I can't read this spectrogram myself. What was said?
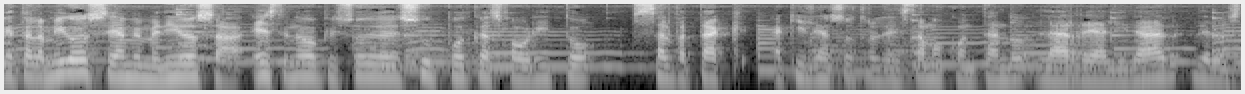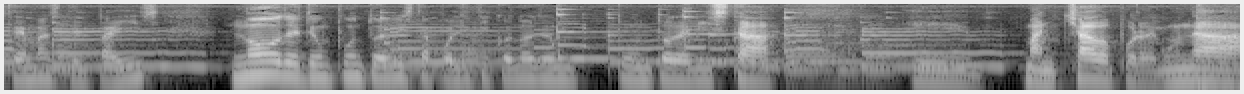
¿qué tal amigos? Sean bienvenidos a este nuevo episodio de su podcast favorito, Salvatac. Aquí nosotros les estamos contando la realidad de los temas del país, no desde un punto de vista político, no desde un punto de vista eh, manchado por alguna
